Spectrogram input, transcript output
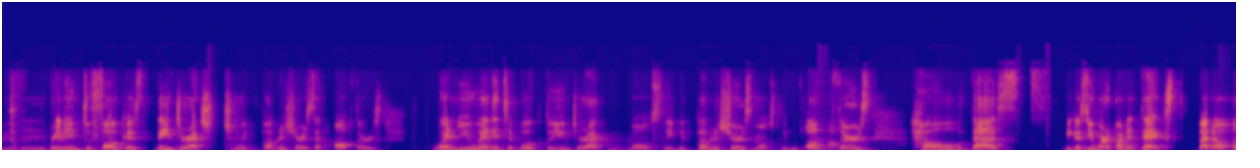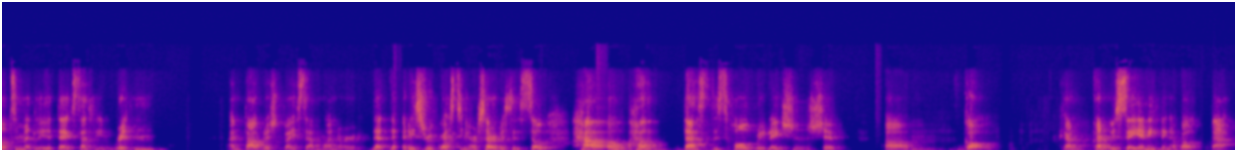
um, bring into focus the interaction with publishers and authors? When you edit a book, do you interact mostly with publishers, mostly with authors? How does, because you work on a text, but ultimately the text has been written and published by someone or that, that is requesting your services. So how how does this whole relationship um, go? Can can we say anything about that?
